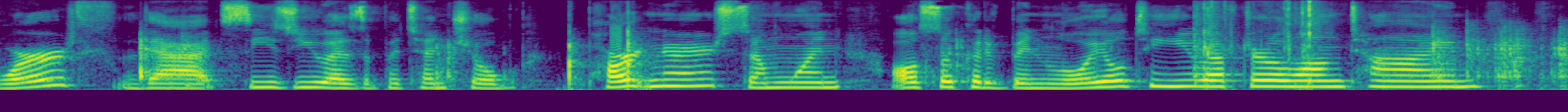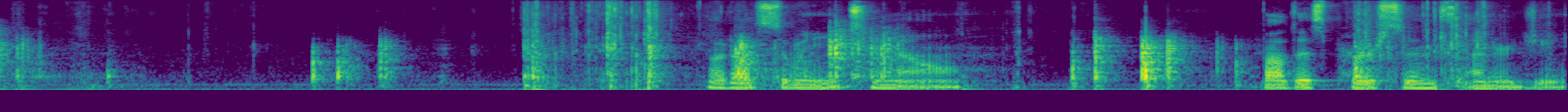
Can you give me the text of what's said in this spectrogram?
worth, that sees you as a potential partner. Someone also could have been loyal to you after a long time. What else do we need to know about this person's energy?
